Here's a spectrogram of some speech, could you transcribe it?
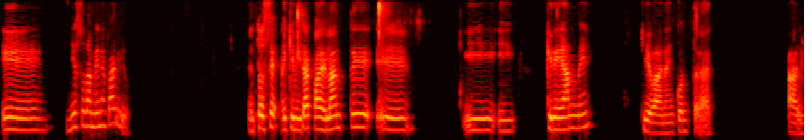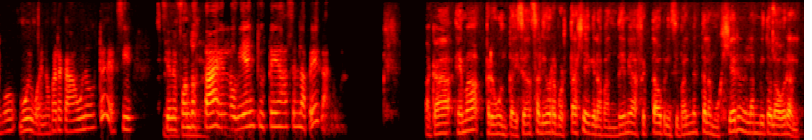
Eh, y eso también es válido. Entonces hay que mirar para adelante eh, y, créanme que van a encontrar algo muy bueno para cada uno de ustedes. Si, si en el fondo está en lo bien que ustedes hacen la pega. Acá Emma pregunta, y se han salido reportajes de que la pandemia ha afectado principalmente a la mujer en el ámbito laboral.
